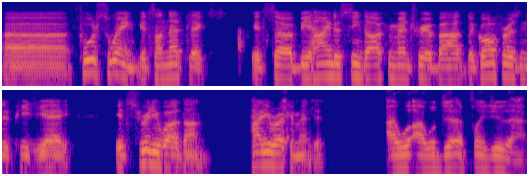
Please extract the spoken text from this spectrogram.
uh, Full Swing. It's on Netflix. It's a behind the scene documentary about the golfers in the PGA. It's really well done. Highly recommend it. I will I will definitely do that.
